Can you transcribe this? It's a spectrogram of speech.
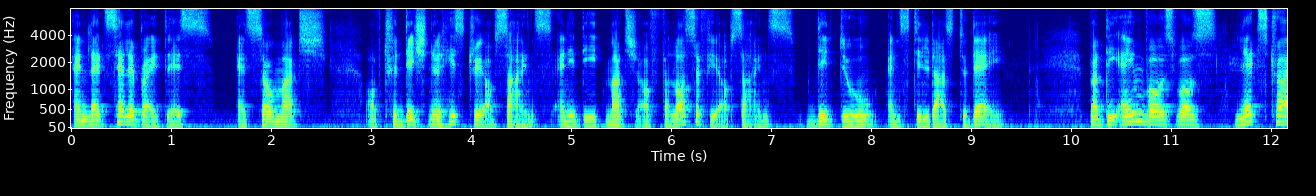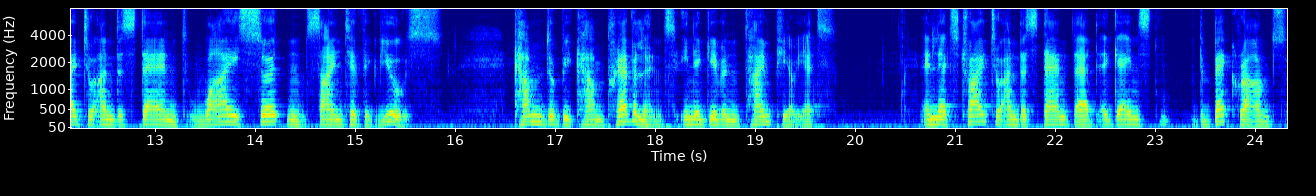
and let's celebrate this, as so much of traditional history of science, and indeed much of philosophy of science, did do and still does today. But the aim was, was let's try to understand why certain scientific views come to become prevalent in a given time period. And let's try to understand that against the background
